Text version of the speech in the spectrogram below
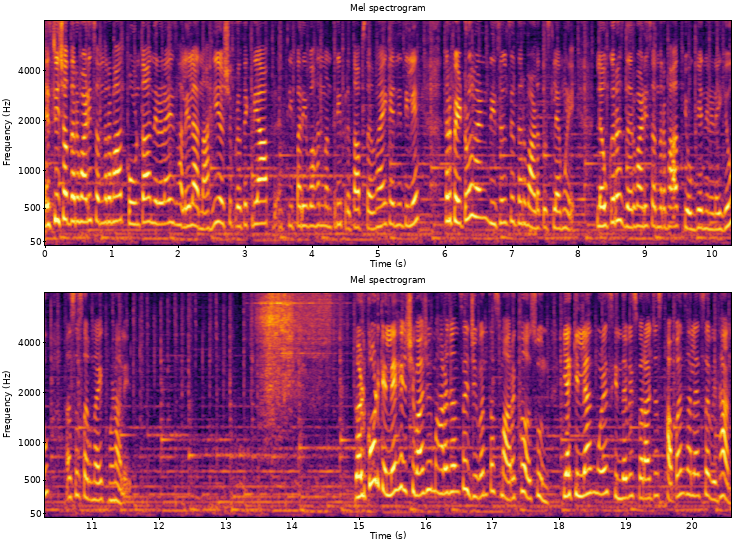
एसटीच्या दरवाढी संदर्भात कोणता निर्णय झालेला नाही अशी प्रतिक्रिया परिवहन मंत्री प्रताप सरनाईक यांनी दिली तर पेट्रोल आणि डिझेलचे दर वाढत असल्यामुळे लवकरच दरवाढी संदर्भात योग्य निर्णय घेऊ असं सरनाईक म्हणाले. गडकोट किल्ले हे शिवाजी महाराजांचे जिवंत स्मारक असून या किल्ल्यांमुळेच हिंदवी स्वराज्य स्थापन झाल्याचं विधान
